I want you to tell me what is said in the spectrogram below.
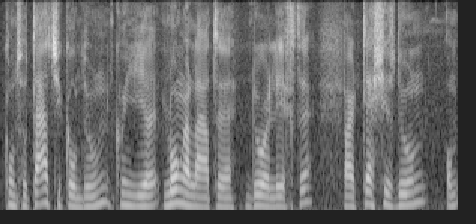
consultatie kon doen. Kon je je longen laten doorlichten, een paar testjes doen om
